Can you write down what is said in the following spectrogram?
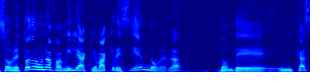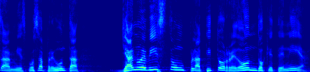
sobre todo en una familia que va creciendo, ¿verdad? Donde en mi casa mi esposa pregunta, ya no he visto un platito redondo que tenía.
